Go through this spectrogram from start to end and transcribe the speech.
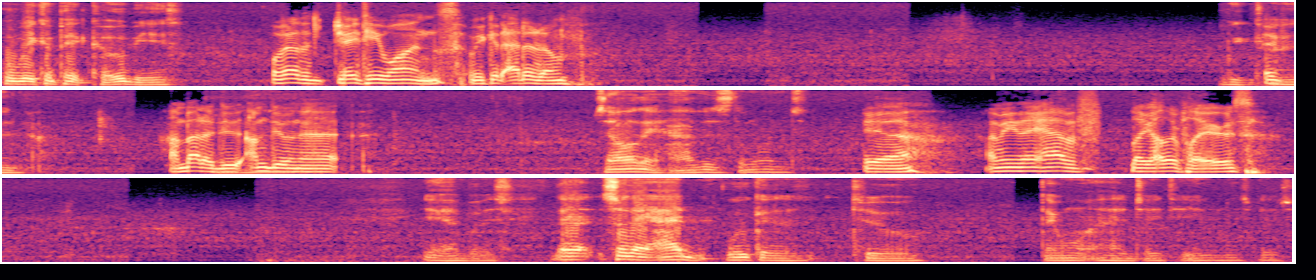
Well, we could pick Kobe's. What about the JT ones? We could edit them. We could. I'm about to do. I'm doing that. Is that all they have is the ones? Yeah. I mean, they have like other players. Yeah, but they so they add Luka to. They won't add JT in this bitch.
